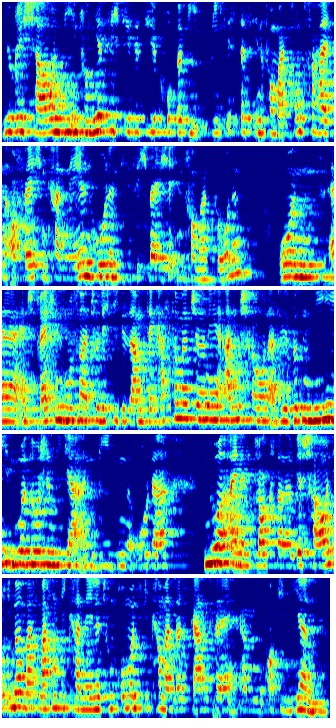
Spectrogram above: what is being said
wirklich schauen, wie informiert sich diese Zielgruppe, wie, wie ist das Informationsverhalten, auf welchen Kanälen holen die sich welche Informationen. Und äh, entsprechend muss man natürlich die gesamte Customer Journey anschauen. Also wir würden nie nur Social Media anbieten oder nur einen Blog, sondern wir schauen immer, was machen die Kanäle drumherum und wie kann man das Ganze ähm, optimieren.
